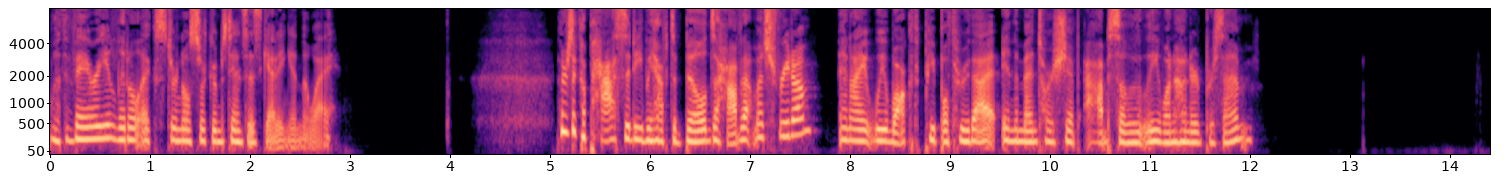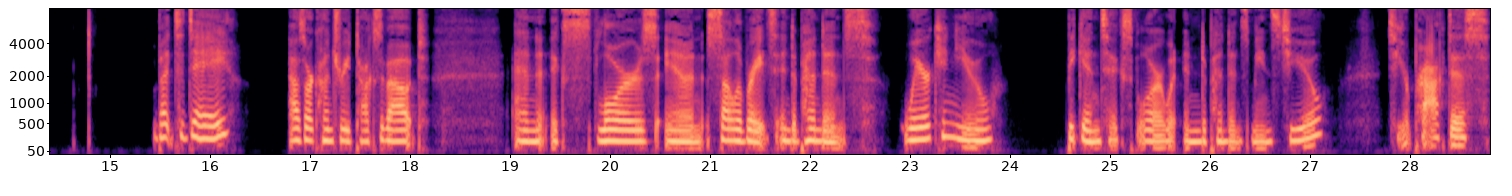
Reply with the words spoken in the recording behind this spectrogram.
with very little external circumstances getting in the way. There's a capacity we have to build to have that much freedom. And I, we walk people through that in the mentorship. Absolutely. 100%. But today, as our country talks about and explores and celebrates independence, where can you begin to explore what independence means to you, to your practice?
